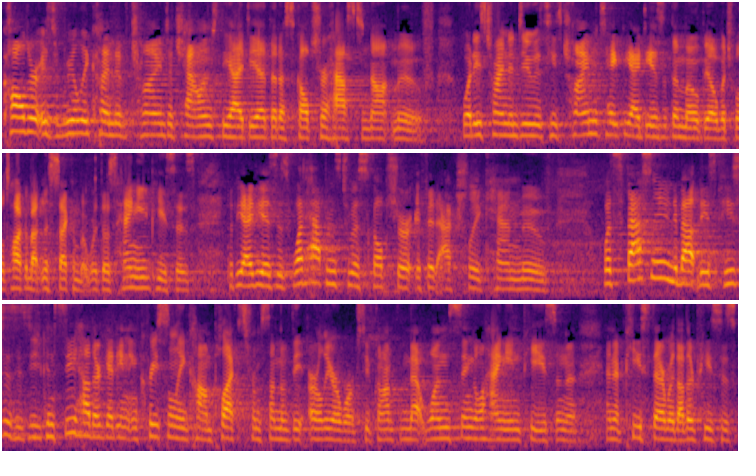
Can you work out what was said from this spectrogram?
Calder is really kind of trying to challenge the idea that a sculpture has to not move. What he's trying to do is he's trying to take the ideas of the mobile, which we'll talk about in a second, but with those hanging pieces. But the idea is, is what happens to a sculpture if it actually can move? What's fascinating about these pieces is you can see how they're getting increasingly complex from some of the earlier works. You've gone from that one single hanging piece and a, and a piece there with other pieces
